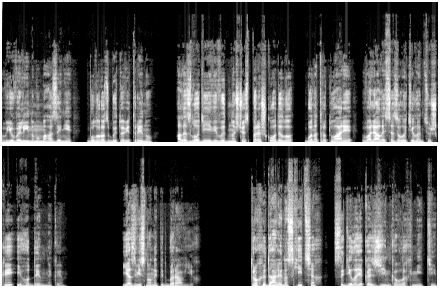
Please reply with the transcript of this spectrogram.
В ювелійному магазині було розбито вітрину, але злодієві, видно, щось перешкодило, бо на тротуарі валялися золоті ланцюжки і годинники. Я, звісно, не підбирав їх. Трохи далі на східцях сиділа якась жінка в лахмітті.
